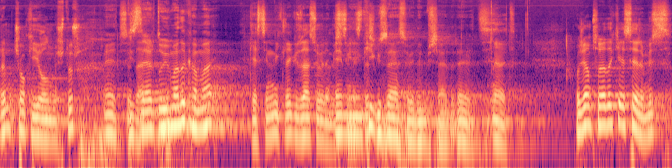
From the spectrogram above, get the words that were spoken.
Umarım çok iyi olmuştur. Evet, Sizler bizler duymadık ama kesinlikle güzel söylemişsinizdir. eminim ki güzel söylemişlerdir. Evet. Evet. Hocam sıradaki eserimiz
